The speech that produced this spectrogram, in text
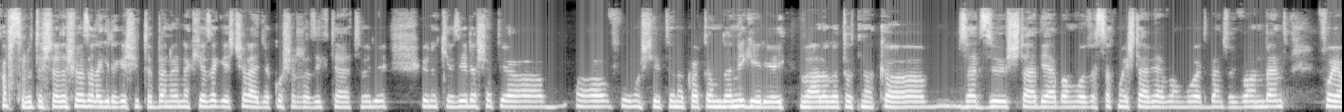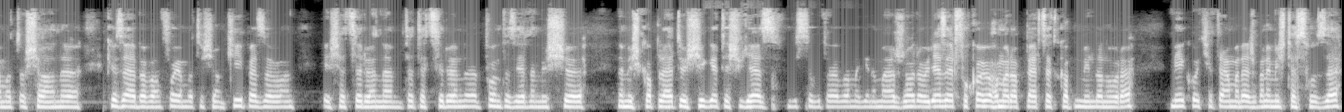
Abszolút, és ráadásul az a legidegesítőbb benne, hogy neki az egész családja kosarazik, tehát hogy ő neki az édesapja, a, a fú, most hirtelen akartam, de a nigériai válogatottnak az edző stábjában volt, vagy szakmai stábjában volt bent, vagy van bent, folyamatosan közelben van, folyamatosan képezve van, és egyszerűen nem, tehát egyszerűen pont azért nem is nem is kap lehetőséget, és ugye ez visszautalva megint a Márzsonra, hogy ezért fog hamarabb percet kapni minden óra, még hogyha támadásban nem is tesz hozzá,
